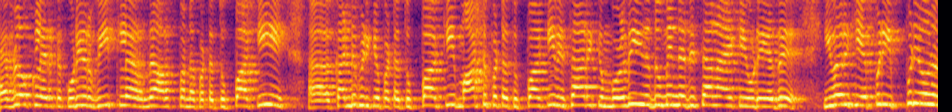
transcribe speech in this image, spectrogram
ஹெவ்லோக்கில் இருக்கக்கூடிய ஒரு வீட்டில் இருந்து அரெஸ்ட் பண்ணப்பட்ட துப்பாக்கி கண்டுபிடிக்கப்பட்ட துப்பாக்கி மாட்டுப்பட்ட துப்பாக்கி விசாரிக்கும் பொழுது இது துமிந்த திசாநாயக்கியுடையது இவருக்கு எப்படி இப்படி ஒரு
